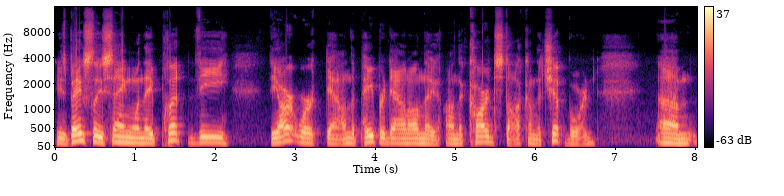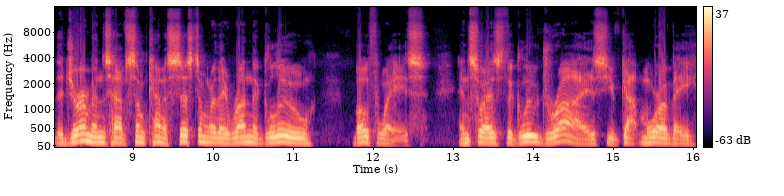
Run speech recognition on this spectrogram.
he's basically saying when they put the the artwork down, the paper down on the on the card stock on the chipboard, um, the Germans have some kind of system where they run the glue both ways. And so as the glue dries, you've got more of a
